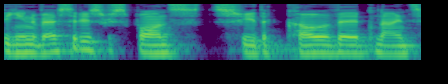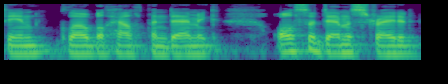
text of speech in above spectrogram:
The university's response to the COVID 19 global health pandemic also demonstrated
